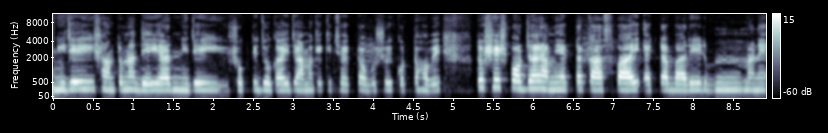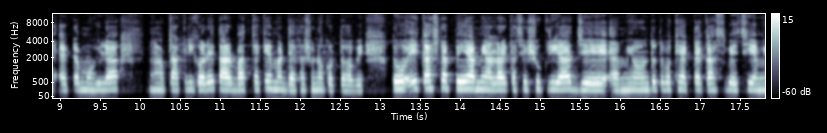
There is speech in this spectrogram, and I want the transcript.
নিজেই সান্ত্বনা দেই আর নিজেই শক্তি যোগাই যে আমাকে কিছু একটা অবশ্যই করতে হবে। তো শেষ পর্যায়ে আমি একটা কাজ পাই। একটা বাড়ির মানে একটা মহিলা চাকরি করে, তার বাচ্চাকে আমার দেখাশোনা করতে হবে। তো এই কাজটা পেয়ে আমি আল্লাহর কাছে শুকরিয়া যে আমি অন্ততপক্ষে একটা কাজ পেয়েছি। আমি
